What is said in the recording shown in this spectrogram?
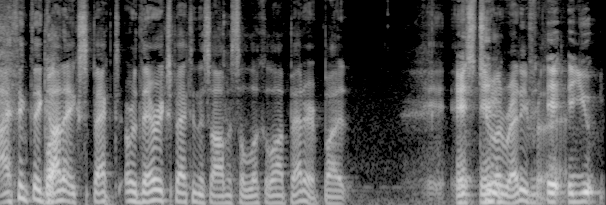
I think they got to expect, or they're expecting this offense to look a lot better. But it's And- too and ready for it- that. you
